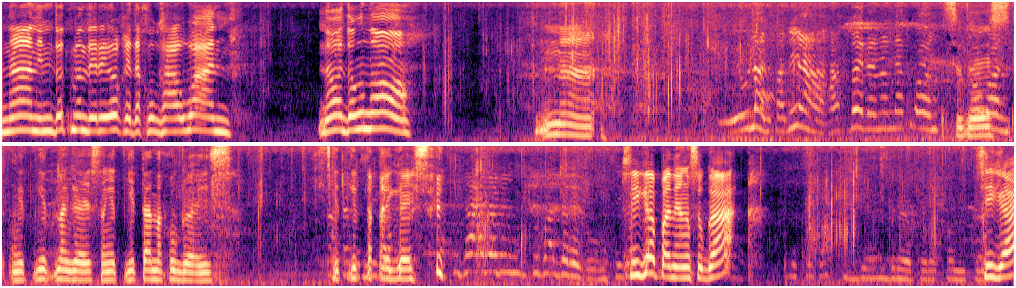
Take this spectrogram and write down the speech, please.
Na nindot man diri o kay dakog hawan. No, dong no. Na. Ulan pa niya. Hakbay na na nakon. So guys, ngit-ngit na guys. Ngit-ngitan ako guys. Ngit-ngit na kay guys. Siga. Siga pa niyang suga. Siga?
